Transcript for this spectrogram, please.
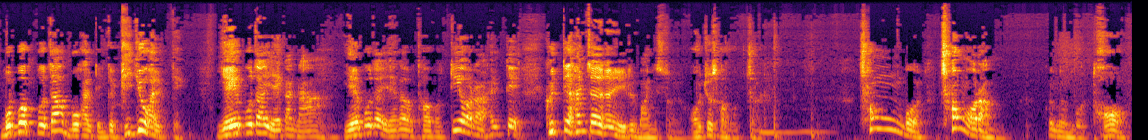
뭐뭐 보다 뭐 할 때, 그러니까 비교할 때. 얘보다 얘가 나, 얘보다 얘가 더 뭐 뛰어나 할 때, 그때 한자에서는 얘를 많이 써요. 어조사 어자를. 청, 뭐, 청어람. 그러면 뭐 더,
